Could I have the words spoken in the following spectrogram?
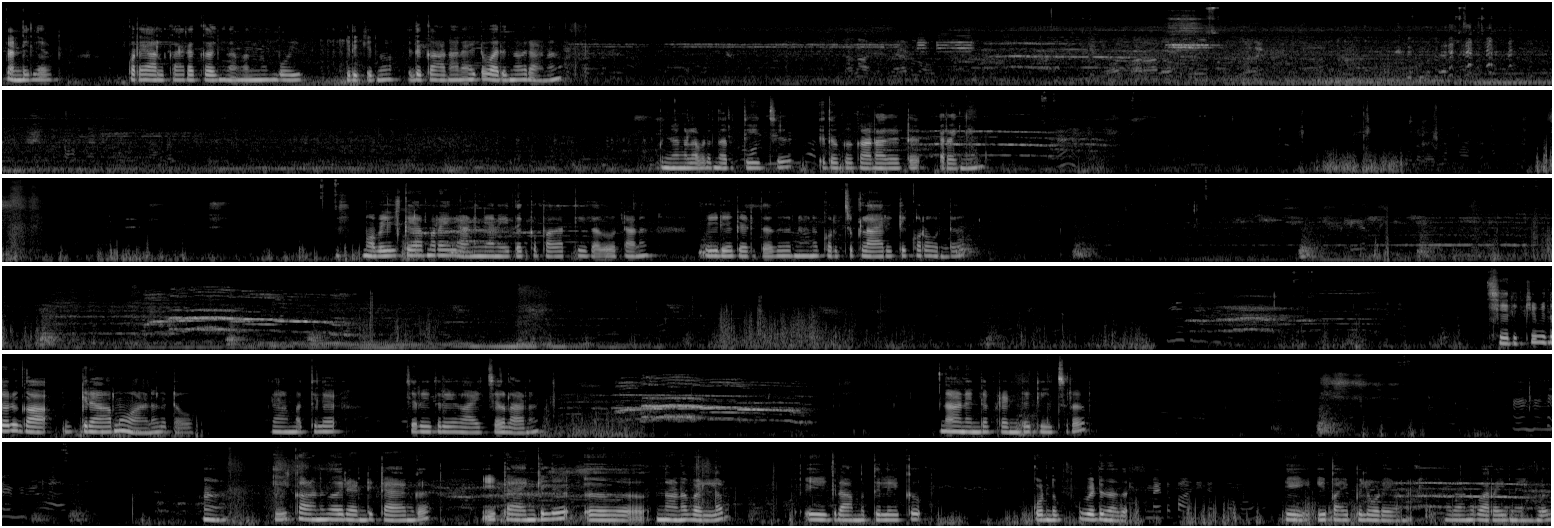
കണ്ടില്ലേ? കുറേ ആൾക്കാരൊക്കെ ഇങ്ങനെ വന്നും പോയി ഇരിക്കുന്നു. ഇത് കാണാനായിട്ട് വരുന്നവരാണ്. അപ്പം ഞങ്ങൾ അവിടെ നിർത്തിയിച്ച് ഇതൊക്കെ കാണാനായിട്ട് ഇറങ്ങി. മൊബൈൽ ക്യാമറയിലാണ് ഞാൻ ഇതൊക്കെ പകർത്തിയത്. അതുകൊണ്ടാണ് വീഡിയോ ഒക്കെ എടുത്തത്. അതുകൊണ്ടാണ് കുറച്ച് ക്ലാരിറ്റി കുറവുണ്ട്. ശരിക്കും ഇതൊരു ഗ്രാമമാണ് കേട്ടോ. ഗ്രാമത്തിലെ ചെറിയ ചെറിയ കാഴ്ചകളാണ്. ഇതാണ് എന്റെ ഫ്രണ്ട് ടീച്ചർ ഈ കാണുന്ന രണ്ട് ടാങ്ക്. ഈ ടാങ്കിൽ നിന്നാണ് വെള്ളം ഈ ഗ്രാമത്തിലേക്ക് കൊണ്ട് വിടുന്നത് ഈ ഈ പൈപ്പിലൂടെയാണ്. അതാണ് പറയുന്നത് ഞങ്ങൾ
